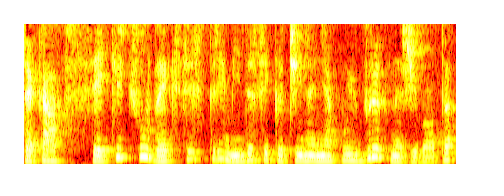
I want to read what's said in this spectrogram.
така всеки човек се стреми да се качи на някой връх на живота,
